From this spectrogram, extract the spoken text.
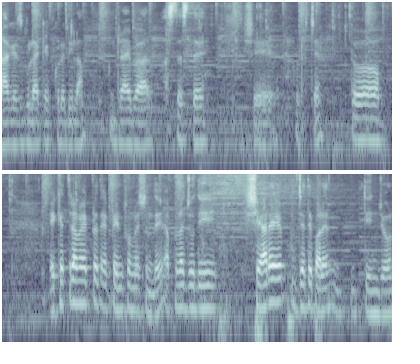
লাগেজগুলো এক এক করে দিলাম, ড্রাইভার আস্তে আস্তে সে উঠছে। তো এক্ষেত্রে আমি একটা একটা ইনফরমেশন দিই, আপনারা যদি শেয়ারে যেতে পারেন, তিনজন,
